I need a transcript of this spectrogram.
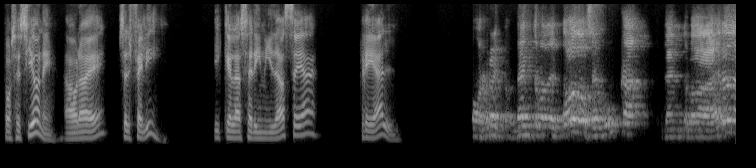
posesiones, ahora es ser feliz y que la serenidad sea real. Correcto. Dentro de todo se busca, dentro de la era de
